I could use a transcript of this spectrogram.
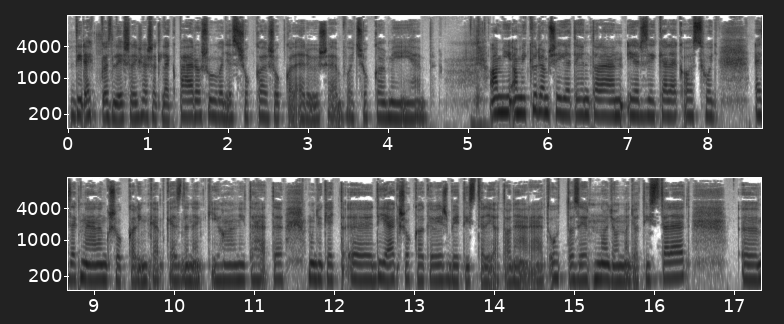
direkt közléssel is esetleg párosul, vagy ez sokkal-sokkal erősebb, vagy sokkal mélyebb. Ami, ami különbséget én talán érzékelek az, hogy ezek nálunk sokkal inkább kezdenek kihalni, tehát mondjuk egy ö, diák sokkal kevésbé tiszteli a tanárát. Ott azért nagyon nagy a tisztelet, ö,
